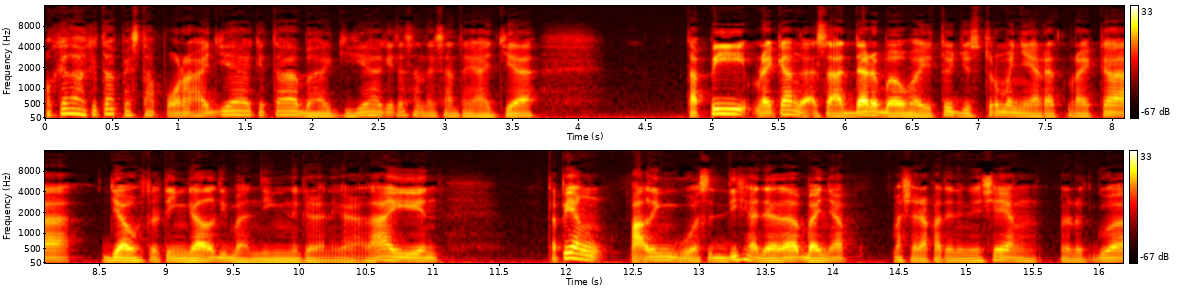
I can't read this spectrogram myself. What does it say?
oke okay lah kita pesta pora aja, kita bahagia, kita santai-santai aja tapi mereka nggak sadar bahwa itu justru menyeret mereka jauh tertinggal dibanding negara-negara lain. Tapi yang paling gue sedih adalah banyak masyarakat Indonesia yang menurut gue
